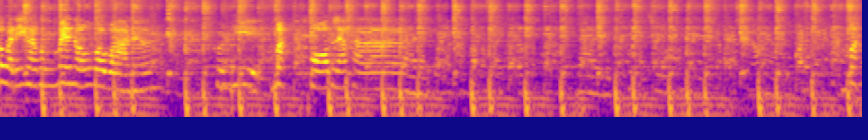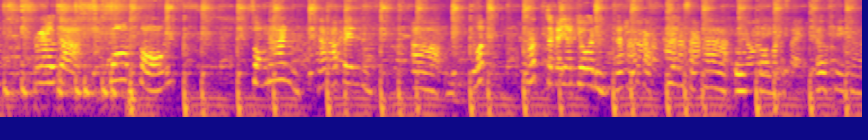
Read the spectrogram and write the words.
สวัสดีค่ะ คุณแม่น้องวาวานะคุณพี่มาพร้อมแล้วค่ะมาเราจะมอบสองสองท่านนะคะ เป็นรถรถจักรยานยนต์นะคะ กับเครื่องซักผ้าโอเคโอเคค่ะ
